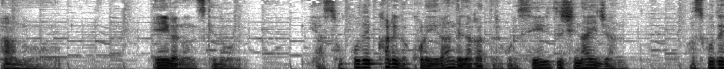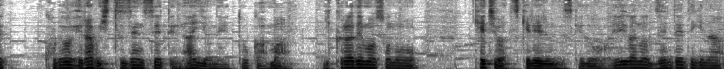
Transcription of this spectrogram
あの映画なんですけどいやそこで彼がこれ選んでなかったらこれ成立しないじゃんあそこでこれを選ぶ必然性ってないよねとかまあいくらでもそのケチはつけれるんですけど映画の全体的な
